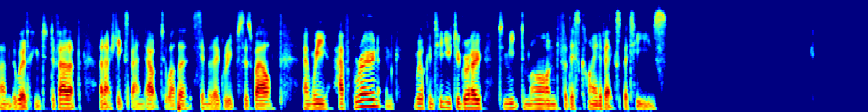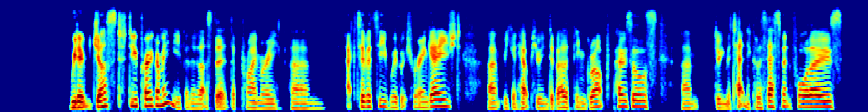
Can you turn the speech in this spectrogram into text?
um, that we're looking to develop and actually expand out to other similar groups as well. And we have grown and will continue to grow to meet demand for this kind of expertise. We don't just do programming, even though that's the, the primary um, activity with which we're engaged. Um, we can help you in developing grant proposals, um, doing the technical assessment for those,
